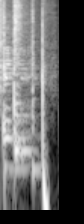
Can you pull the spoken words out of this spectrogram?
hey.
